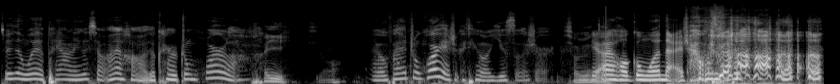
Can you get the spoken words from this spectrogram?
最近我也培养了一个小爱好，就开始种花儿了。嘿，行，哎，我发现种花儿也是个挺有意思的事儿。小云你爱好跟我奶差不多。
